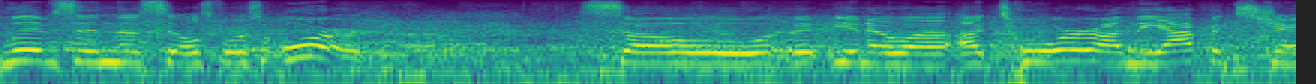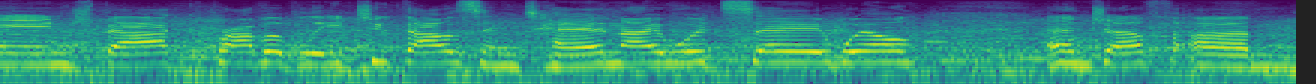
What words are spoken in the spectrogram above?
lives in the Salesforce org. So, you know, a, a, tour on the App Exchange back probably 2010, I would say, Will and Jeff, um,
